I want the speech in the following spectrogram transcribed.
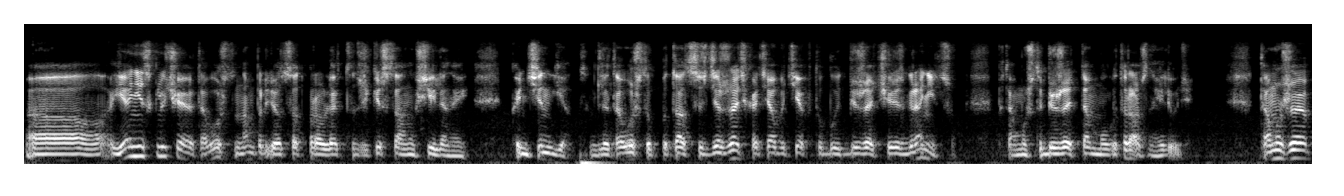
А, я не исключаю того, что нам придется отправлять в Таджикистан усиленный контингент для того, чтобы пытаться сдержать хотя бы тех, кто будет бежать через границу потому что бежать там могут разные люди. Там уже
